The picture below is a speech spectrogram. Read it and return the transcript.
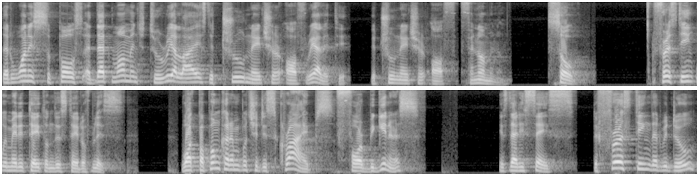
that one is supposed at that moment to realize the true nature of reality, the true nature of phenomenon. So, first thing, we meditate on this state of bliss. What Pabongka Rinpoche describes for beginners is that he says, the first thing that we do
